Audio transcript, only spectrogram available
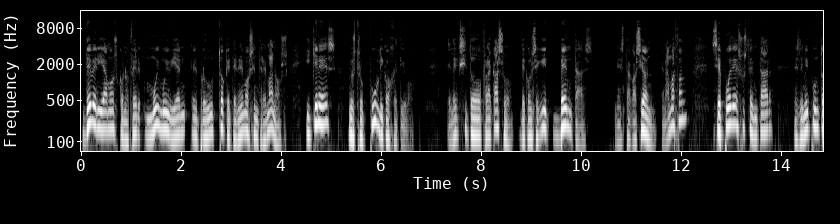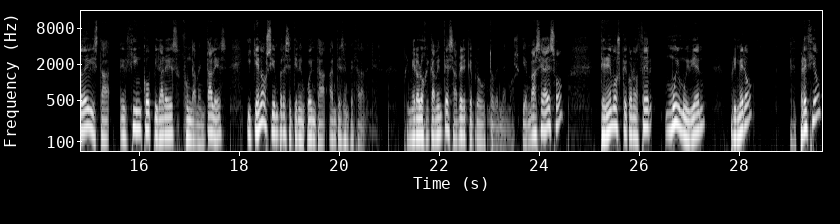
deberíamos conocer muy muy bien el producto que tenemos entre manos y quién es nuestro público objetivo. El éxito o fracaso de conseguir ventas, en esta ocasión en Amazon, se puede sustentar desde mi punto de vista en cinco pilares fundamentales y que no siempre se tienen en cuenta antes de empezar a vender. Primero, lógicamente, saber qué producto vendemos y en base a eso tenemos que conocer muy muy bien, primero, el precio,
